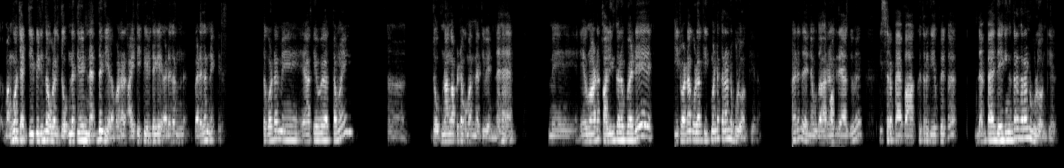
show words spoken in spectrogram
මංග චැට්ජිපිටිද ඔලක් ජොබ් නැතිවෙන් නැද්ද කියලා. මට අයිට ෆිල්ඩ එක වැඩගන්න වැඩගන්න එක. තකොට මේ එයා කිව්වත් තමයි ජොබ්නං අපිට කොමත් නැතිවෙන්න හැ මේ ඒවුනාට කලින් කරපු වැඩේ ඊට වඩා ගොඩක් ඉක්මට කරන්න පුළුවන් කියලා. හරිද? එන්න උදාහරණ විදිරයාගව ඉස්සර පෑ පහක් විතර ගියපු එක දැම් පෑ දෙකින් විතර කරන්න පුළුවන් කියලා.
